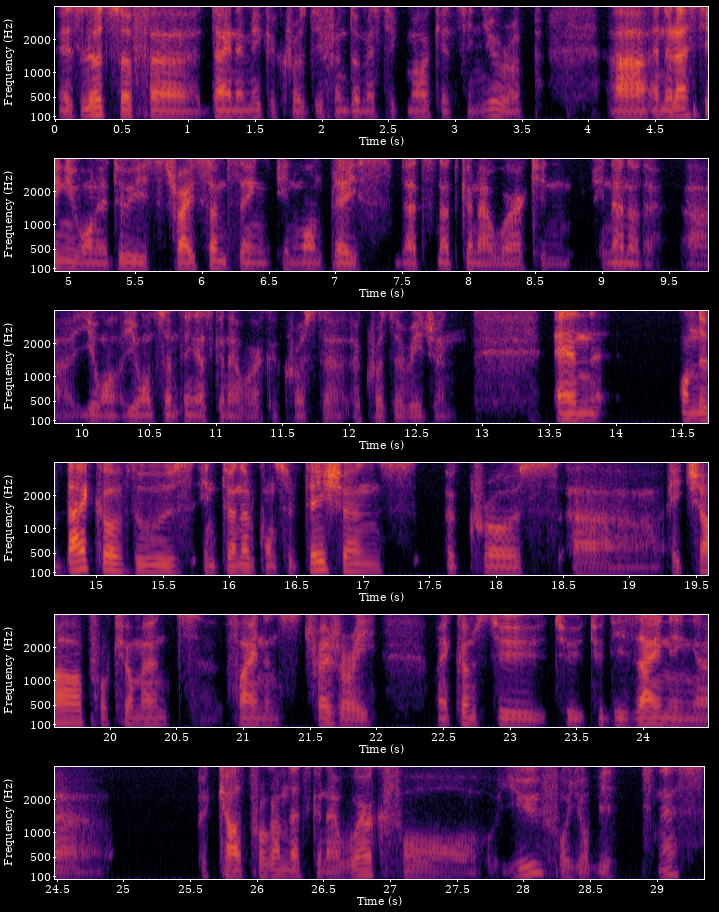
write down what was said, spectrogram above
There's lots of uh, dynamic across different domestic markets in Europe. Uh, and the last thing you want to do is try something in one place that's not going to work in, in another. Uh, you want you want something that's going to work across the across the region. And on the back of those internal consultations across HR, uh, procurement, finance, treasury, when it comes to to, to designing a, a card program that's going to work for you for your business,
